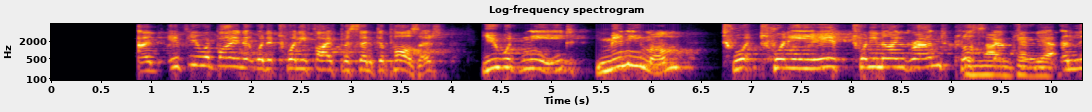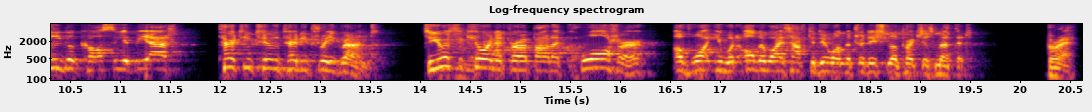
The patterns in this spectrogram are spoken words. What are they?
And if you were buying it with a 25% deposit, you would need minimum tw- 28, 29 grand plus duty yeah. and legal costs. So you'd be at 32, 33 grand. So you're securing it for about a quarter of what you would otherwise have to do on the traditional purchase method. Correct.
